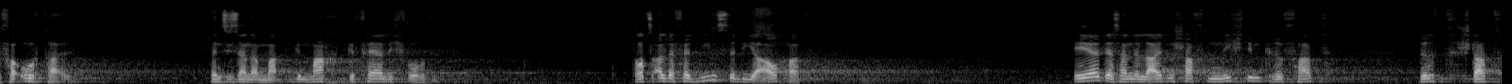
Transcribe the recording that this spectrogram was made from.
verurteilen, wenn sie seiner Macht gefährlich wurden. Trotz all der Verdienste, die er auch hat, er, der seine Leidenschaften nicht im Griff hat, wird statt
